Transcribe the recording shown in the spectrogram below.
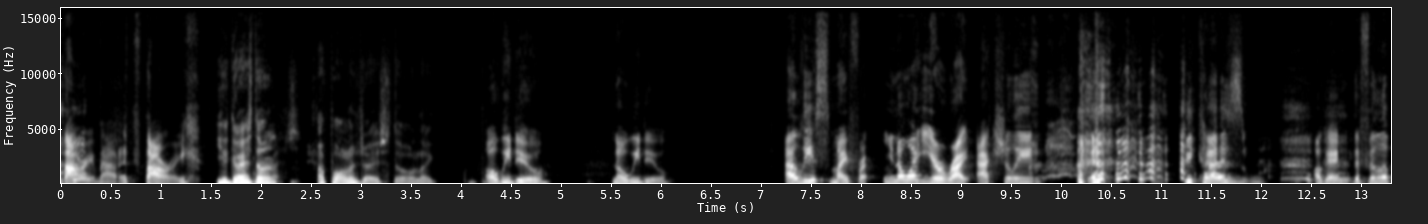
Sorry about it. Sorry. You guys don't apologize though. Like Oh, we, do. No, we do. At least my friend. You know what? You're right. Actually, because okay, the Philip.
